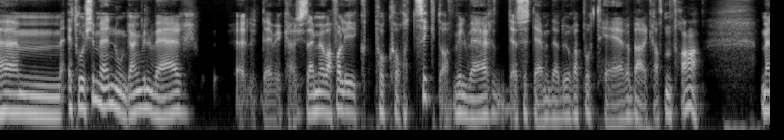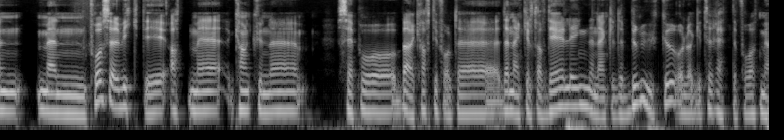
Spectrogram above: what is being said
Um, jeg tror ikke vi noen gang vil være det vil ikke si, men i hvert fall på kort sikt da, vil være det systemet der du rapporterer bærekraften fra. Men, men for oss er det viktig at vi kan kunne se på bærekraft i forhold til den enkelte avdeling, den enkelte bruker, og legge til rette for at vi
